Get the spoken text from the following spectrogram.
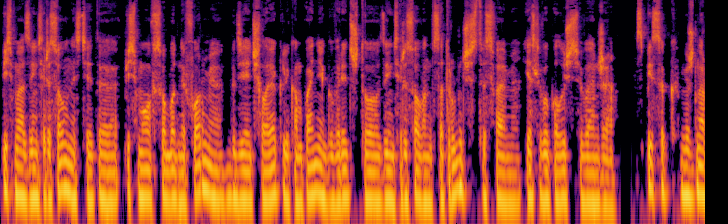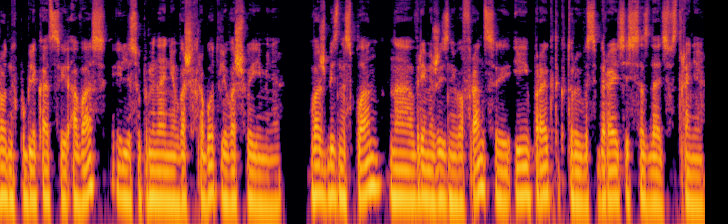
Письма о заинтересованности — это письмо в свободной форме, где человек или компания говорит, что заинтересован в сотрудничестве с вами, если вы получите ВНЖ. Список международных публикаций о вас или с упоминанием ваших работ или вашего имени. Ваш бизнес-план на время жизни во Франции и проекты, которые вы собираетесь создать в стране.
